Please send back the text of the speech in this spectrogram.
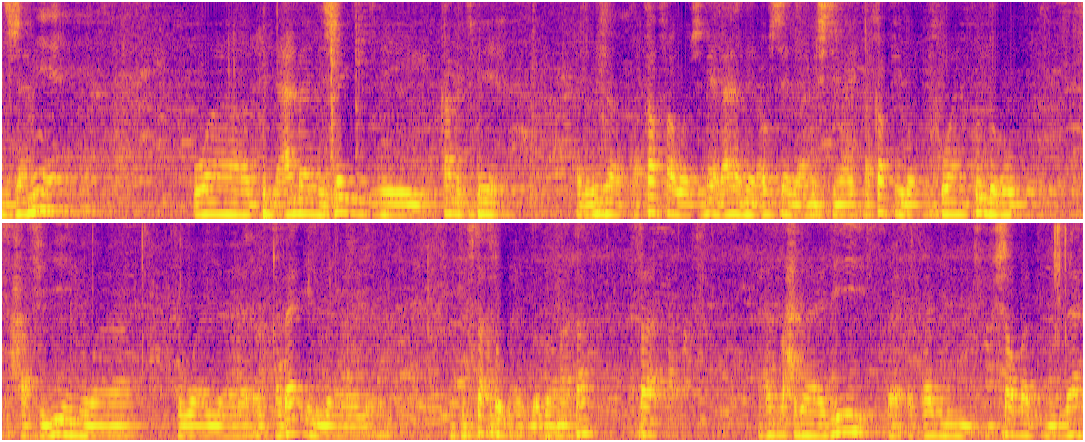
الجميع وبالعمل الجيد اللي قامت به الوزارة الثقافة وجميع العالمين العرسية للعمل الاجتماعي الثقافي والإخوان كلهم الصحفيين والقبائل اللي كيفتخروا بهذه العلومات فهذه اللحظة هذه غادي إن شاء الله بإذن الله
